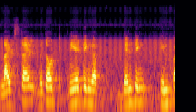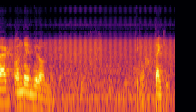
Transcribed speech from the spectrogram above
lifestyle without creating a denting impact on the environment. Okay, Thank you.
